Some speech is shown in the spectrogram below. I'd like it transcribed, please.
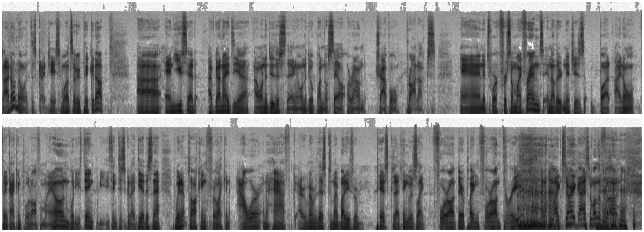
I don't know what this guy Jason wants. Let me pick it up. Uh, and you said, I've got an idea. I want to do this thing. I want to do a bundle sale around travel products. and it's worked for some of my friends in other niches, but I don't think I can pull it off on my own. What do you think? What do you, you think this is a good idea? This and that. We ended up talking for like an hour and a half. I remember this because my buddies were pissed because I think it was like four on. They were playing four on three, and I'm like, sorry guys, I'm on the phone.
